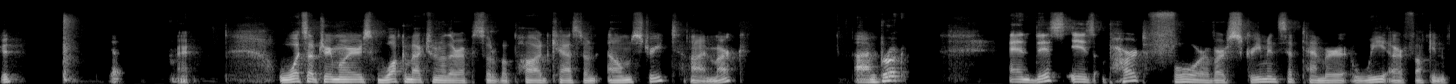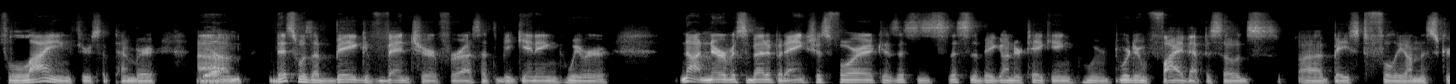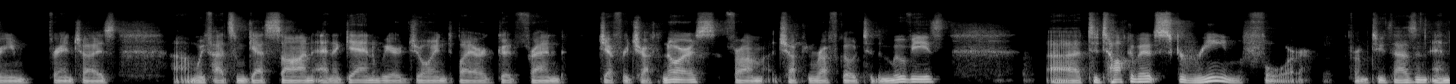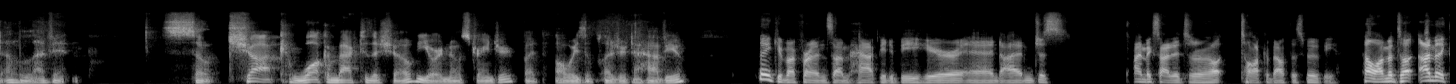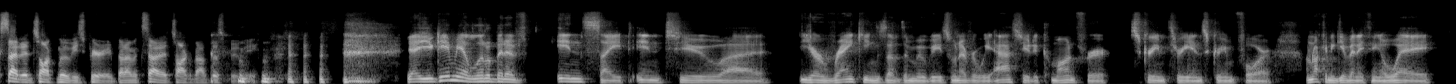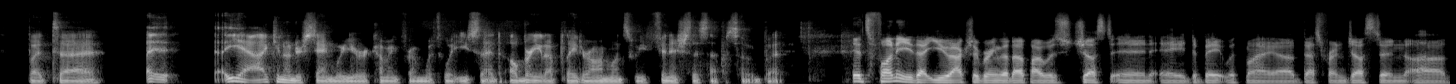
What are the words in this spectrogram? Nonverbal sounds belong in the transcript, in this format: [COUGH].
Good. Yep. All right. What's up, Dream Warriors? Welcome back to another episode of a podcast on Elm Street. I'm Mark. I'm Brooke. And this is part four of our Scream in September. We are fucking flying through September. Yeah. Um, this was a big venture for us at the beginning. We were not nervous about it, but anxious for it because this is this is a big undertaking. We're we're doing five episodes uh, based fully on the Scream franchise. Um, we've had some guests on, and again, we are joined by our good friend Jeffrey Chuck Norris from Chuck and Ruff Go to the Movies uh, to talk about Scream 4 from 2011. So, Chuck, welcome back to the show. You are no stranger, but always a pleasure to have you. Thank you, my friends. I'm happy to be here, and I'm just I'm excited to talk about this movie. Hell, I'm a t- I'm excited to talk movies, period. But I'm excited to talk about this movie. [LAUGHS] yeah, you gave me a little bit of insight into uh, your rankings of the movies whenever we asked you to come on for Scream 3 and Scream 4. I'm not going to give anything away, but uh, I, yeah, I can understand where you were coming from with what you said. I'll bring it up later on once we finish this episode, but it's funny that you actually bring that up. I was just in a debate with my uh, best friend Justin uh,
